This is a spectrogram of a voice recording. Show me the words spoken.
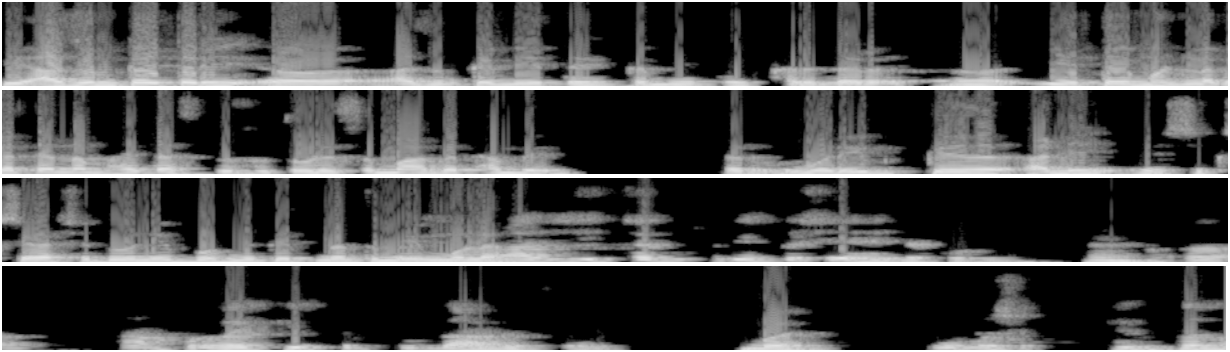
की अजून काहीतरी अजून कमी येतंय कमी येतंय. खरं तर अ, येतंय म्हटलं का त्यांना माहीत असतं थोडस मागं थांबेल. तर वडील आणि शिक्षक अशा दोन्ही भूमिकेतनं तुम्ही मुला माझी इच्छा दुसरी कशी आहे. आता सांप्रदायिक कीर्तन सुद्धा आलंच पाहिजे. बर. पूर्ण कीर्तन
